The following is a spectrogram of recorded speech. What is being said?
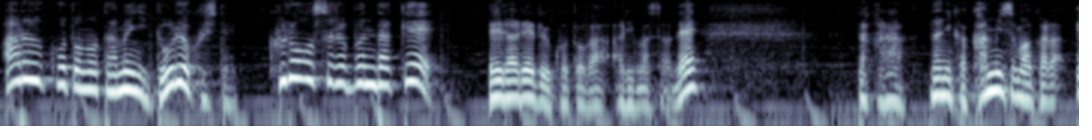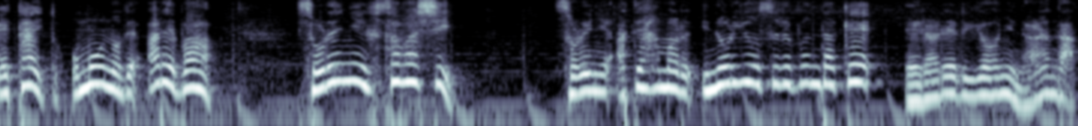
あることのために努力して苦労する分だけ得られることがありますよね。だから何か神様から得たいと思うのであれば、それにふさわしい、それに当てはまる祈りをする分だけ得られるようになるんだ。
